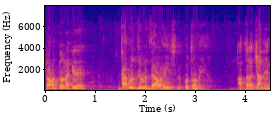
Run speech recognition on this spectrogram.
তখন তো ওনাকে যাবজ্জীবন দেওয়া হয়েছিল প্রথমে। আপনারা জানেন।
